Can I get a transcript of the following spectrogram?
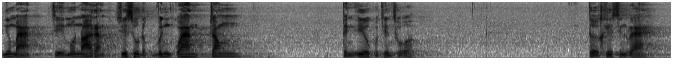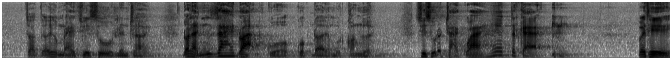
Nhưng mà chỉ muốn nói rằng Chúa Giêsu được vinh quang trong tình yêu của Thiên Chúa. Từ khi sinh ra cho tới hôm nay Chúa Giêsu lên trời. Đó là những giai đoạn của cuộc đời một con người. Chúa Giêsu đã trải qua hết tất cả. Vậy thì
